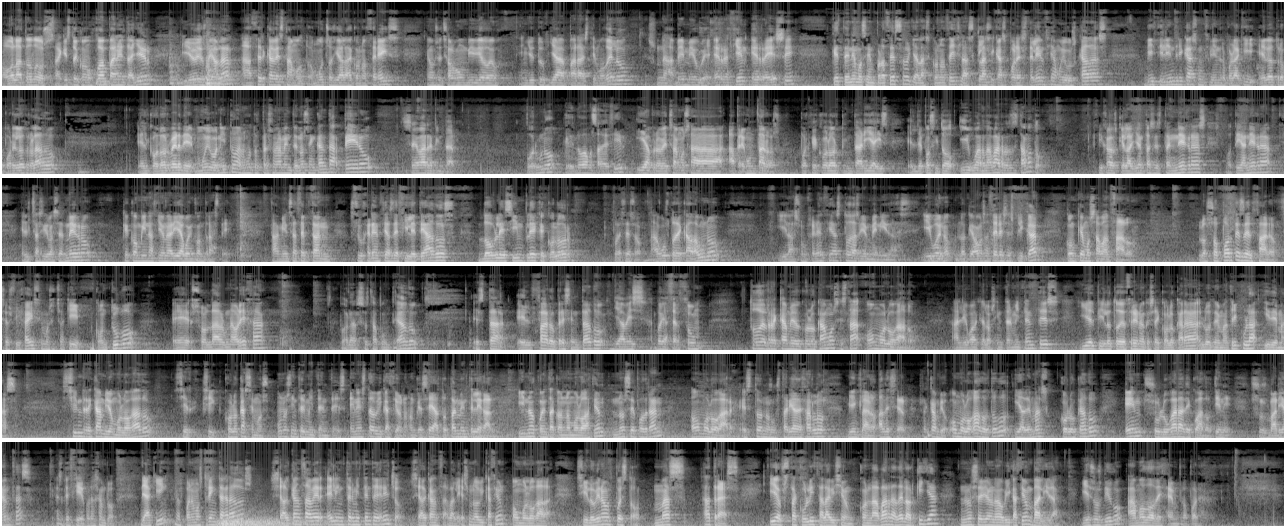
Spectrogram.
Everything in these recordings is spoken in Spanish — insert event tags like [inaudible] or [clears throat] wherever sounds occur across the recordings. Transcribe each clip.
Hola a todos, aquí estoy con Juanpa en el taller y hoy os voy a hablar acerca de esta moto. Muchos ya la conoceréis, hemos hecho algún vídeo en YouTube ya para este modelo. Es una BMW R100 RS que tenemos en proceso, ya las conocéis, las clásicas por excelencia, muy buscadas, bicilíndricas, un cilindro por aquí, el otro por el otro lado. El color verde muy bonito, a nosotros personalmente nos encanta, pero se va a repintar por uno que no vamos a decir y aprovechamos a, preguntaros por qué color pintaríais el depósito y guardabarros de esta moto. Fijaos que las llantas están negras, botella negra, el chasis va a ser negro. ¿Qué combinación haría buen contraste? También se aceptan sugerencias de fileteados, doble, simple, qué color. Pues eso, a gusto de cada uno y las sugerencias todas bienvenidas. Y bueno, lo que vamos a hacer es explicar con qué hemos avanzado. Los soportes del faro, si os fijáis, hemos hecho aquí con tubo, eh, soldar una oreja, por eso está punteado. Está el faro presentado, ya veis, voy a hacer zoom. Todo el recambio que colocamos está homologado, al igual que los intermitentes y el piloto de freno que se colocará, luz de matrícula y demás. Sin recambio homologado, si, colocásemos unos intermitentes en esta ubicación, aunque sea totalmente legal y no cuenta con homologación, no se podrán homologar. Esto nos gustaría dejarlo bien claro. Ha de ser recambio homologado todo y además colocado en su lugar adecuado. Tiene sus varianzas, es decir, por ejemplo, de aquí nos ponemos 30 grados, ¿se alcanza a ver el intermitente derecho? Se alcanza, vale, es una ubicación homologada. Si lo hubiéramos puesto más atrás y obstaculiza la visión con la barra de la horquilla, no sería una ubicación válida. Y eso os digo a modo de ejemplo. Por...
